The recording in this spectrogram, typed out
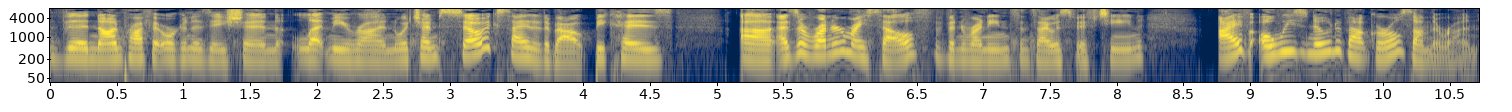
the nonprofit organization Let Me Run, which I'm so excited about because uh, as a runner myself, I've been running since I was 15. I've always known about Girls on the Run,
